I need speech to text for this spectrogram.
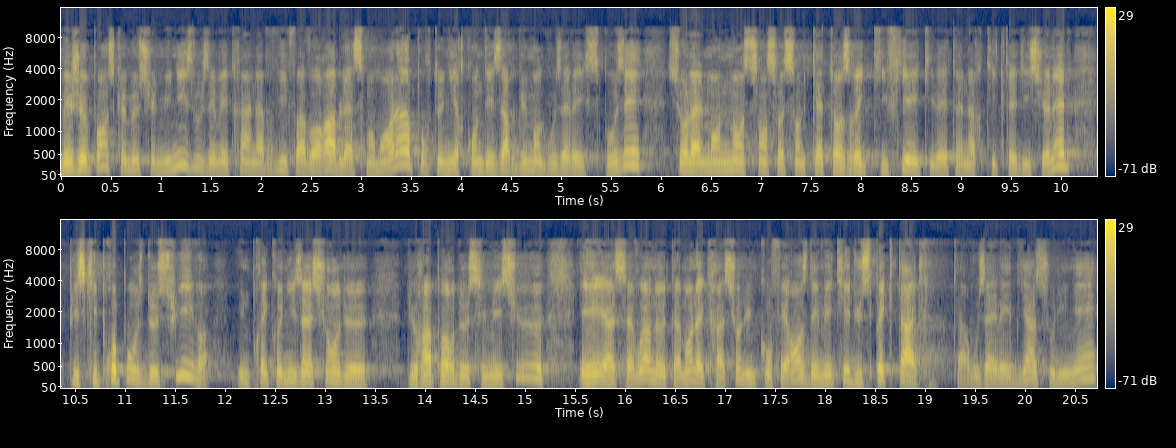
Mais je pense que, Monsieur le ministre, vous émettrez un avis favorable à ce moment-là pour tenir compte des arguments que vous avez exposés sur l'amendement 174 rectifié, qui va être un article additionnel, puisqu'il propose de suivre une préconisation du rapport de ces messieurs, et à savoir notamment la création d'une conférence des métiers du spectacle, car vous avez bien souligné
